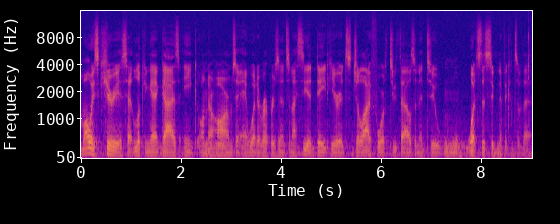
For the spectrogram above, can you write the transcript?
I'm always curious at looking at guys' ink on their mm-hmm. arms and, and, what it represents. And I see a date here. It's July 4th, 2002. Mm-hmm. What's the significance of that?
